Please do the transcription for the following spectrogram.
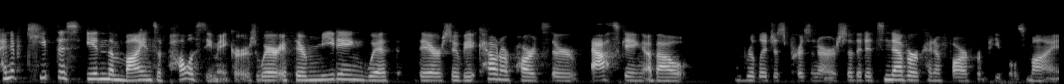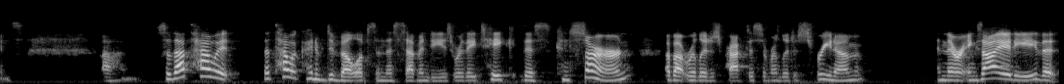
kind of keep this in the minds of policymakers, where if they're meeting with their Soviet counterparts, they're asking about religious prisoners so that it's never kind of far from people's minds. Um, so that's how it that's how it kind of develops in the 70s, where they take this concern about religious practice and religious freedom and their anxiety that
